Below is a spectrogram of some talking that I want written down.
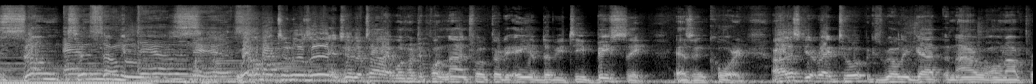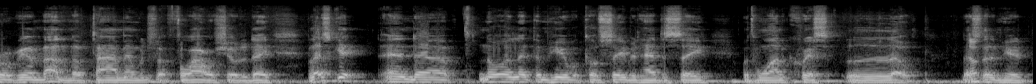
some tenderness. Welcome back to News Edge in the Tide 100.9, 1230 AM WTBC, as in Corey. All right, let's get right to it because we only got an hour on our program. Not enough time, man. We're just a four hour show today. But let's get and uh, Noah and let them hear what Coach Saban had to say with one Chris Low. Let's let him hear. it.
